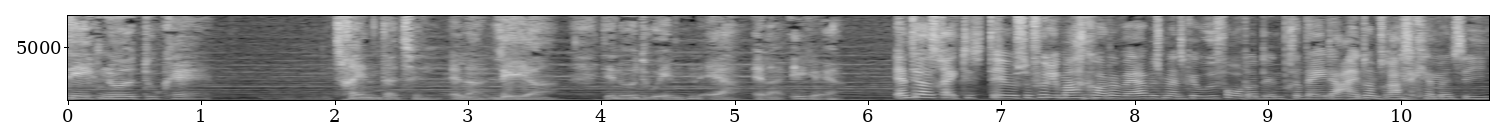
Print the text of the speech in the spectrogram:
det er ikke noget, du kan træne dig til eller lære. Det er noget, du enten er eller ikke er. Jamen, det er også rigtigt. Det er jo selvfølgelig meget godt at være, hvis man skal udfordre den private ejendomsret, kan man sige.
